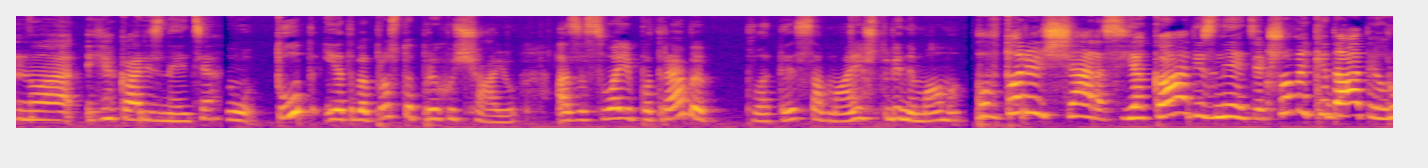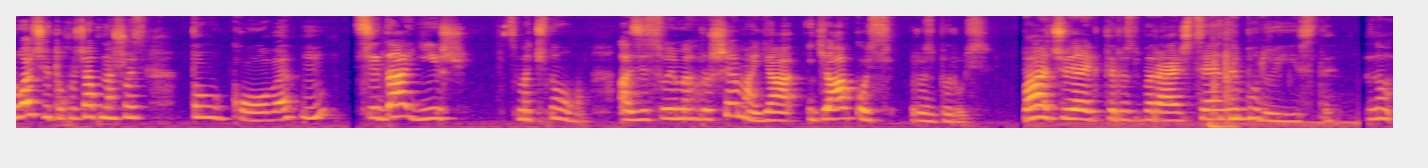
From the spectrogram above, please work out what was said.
Ну, а яка різниця? Ну, тут я тебе просто пригощаю, а за свої потреби плати сама, я ж тобі не мама. Повторюю ще раз, яка різниця? Якщо викидати гроші, то хоча б на щось толкове. М? Сідай, їж смачного. А зі своїми грошима я якось розберусь. Бачу, я, як ти розбираєшся, я не буду їсти. Ну,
